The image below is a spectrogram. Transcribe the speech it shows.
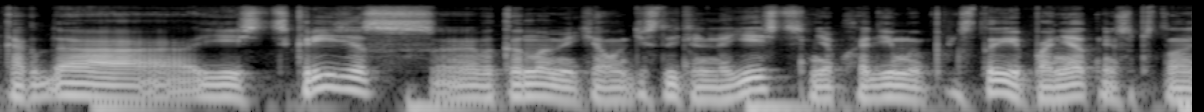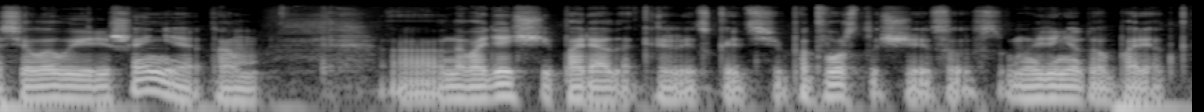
когда есть кризис э, в экономике, он действительно есть, необходимы простые, понятные, собственно, силовые решения, там, наводящие порядок или, так сказать, потворствующие наведению этого порядка.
